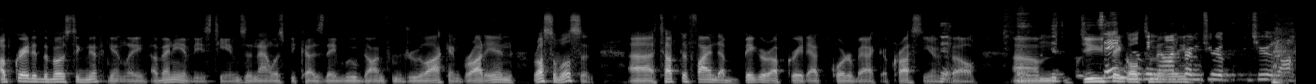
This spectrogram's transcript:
upgraded the most significantly of any of these teams, and that was because they moved on from Drew Lock and brought in Russell Wilson. Uh, tough to find a bigger upgrade at quarterback across the NFL. Um, do you think ultimately on from Drew Drew Lock?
